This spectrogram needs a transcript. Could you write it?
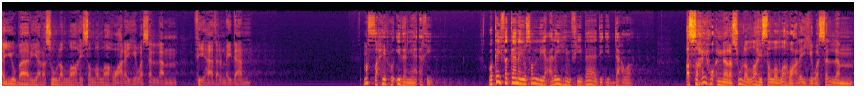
أن يباري رسول الله صلى الله عليه وسلم في هذا الميدان. ما الصحيح إذن يا أخي؟ وكيف كان يصلي عليهم في بادئ الدعوة؟ الصحيح أن رسول الله صلى الله عليه وسلم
